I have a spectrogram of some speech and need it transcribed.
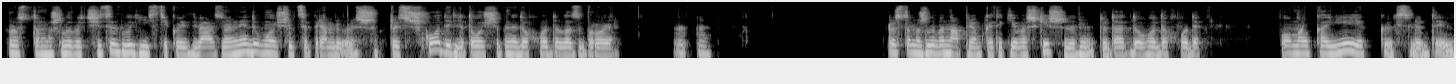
просто можливо, чи це з логістикою зв'язано. Не думаю, що це прям що хтось шкодить для того, щоб не доходила зброя. Просто, можливо, напрямки такі важкі, що туди довго доходить. Помилка є якихось людей.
